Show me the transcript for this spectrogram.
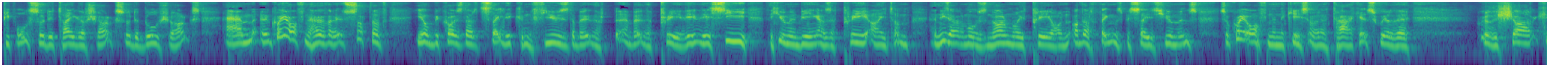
people, so do tiger sharks, so do bull sharks. Um, quite often, however, it's sort of you know, because they're slightly confused about their about the prey. They they see the human being as a prey item, and these animals normally prey on other things besides humans. So quite often, in the case of an attack, it's where the where the shark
